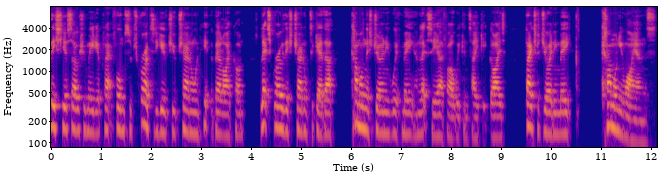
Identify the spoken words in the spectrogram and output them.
this to your social media platforms, subscribe to the YouTube channel, and hit the bell icon. Let's grow this channel together. Come on this journey with me, and let's see how far we can take it, guys. Thanks for joining me. Come on, you irons.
